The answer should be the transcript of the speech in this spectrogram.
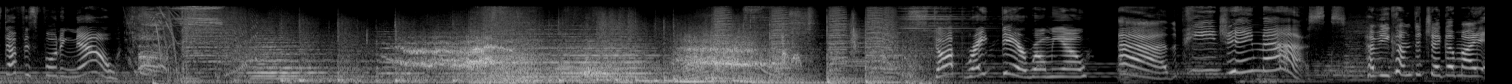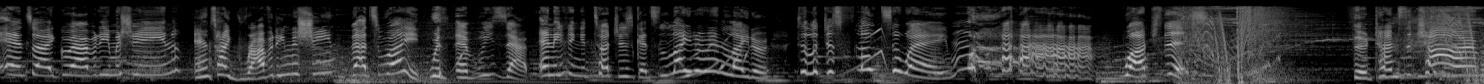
stuff is floating now! Stop right there, Romeo! Ah, the PJ Masks! Have you come to check out my anti-gravity machine? Anti-gravity machine? That's right! With every zap, anything it touches gets lighter and lighter, till it just floats away! Watch this! Third time's the charm.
